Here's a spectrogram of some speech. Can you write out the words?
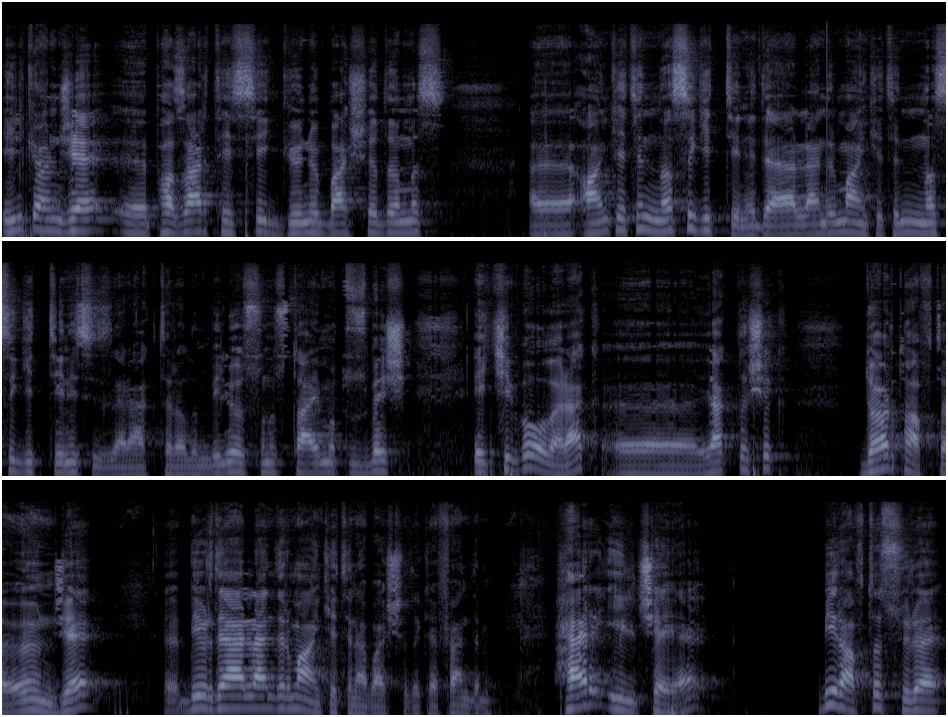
İlk önce e, pazartesi günü başladığımız e, anketin nasıl gittiğini, değerlendirme anketinin nasıl gittiğini sizlere aktaralım. Biliyorsunuz Time 35 ekibi olarak e, yaklaşık 4 hafta önce bir değerlendirme anketine başladık efendim. Her ilçeye bir hafta süre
